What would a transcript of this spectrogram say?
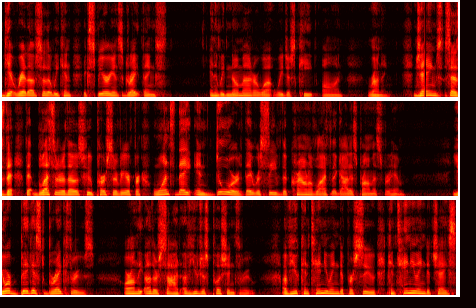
get rid of so that we can experience great things. And then we, no matter what, we just keep on running. James says that, that blessed are those who persevere, for once they endure, they receive the crown of life that God has promised for him. Your biggest breakthroughs are on the other side of you just pushing through of you continuing to pursue, continuing to chase,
